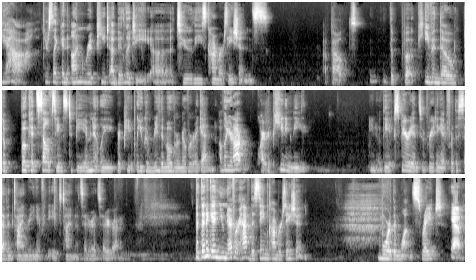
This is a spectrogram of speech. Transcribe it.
Yeah, there's like an unrepeatability uh, to these conversations about the book, even though the book itself seems to be eminently repeatable. You can read them over and over again, although you're not quite repeating the, you know, the experience of reading it for the seventh time, reading it for the eighth time, et cetera, et cetera. But then again, you never have the same conversation more than once, right? Yeah.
